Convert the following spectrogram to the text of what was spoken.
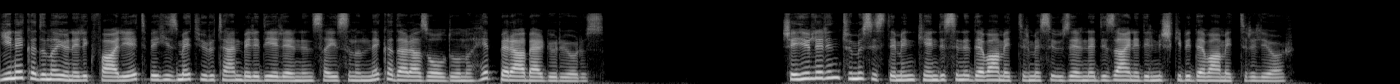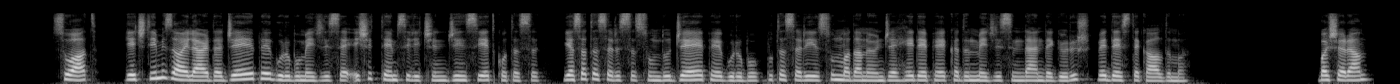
Yine kadına yönelik faaliyet ve hizmet yürüten belediyelerinin sayısının ne kadar az olduğunu hep beraber görüyoruz. Şehirlerin tümü sistemin kendisini devam ettirmesi üzerine dizayn edilmiş gibi devam ettiriliyor. Suat, geçtiğimiz aylarda CHP grubu meclise eşit temsil için cinsiyet kotası, yasa tasarısı sundu. CHP grubu bu tasarıyı sunmadan önce HDP Kadın Meclisi'nden de görüş ve destek aldı mı? Başaran,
